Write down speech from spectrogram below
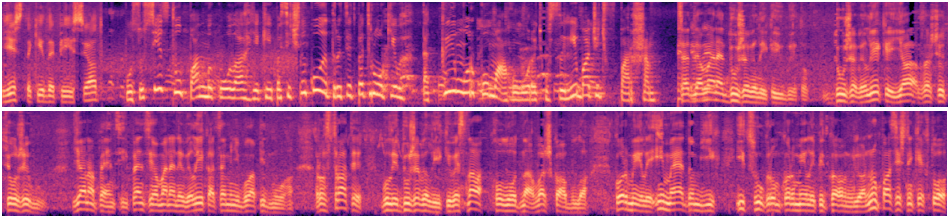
є такі, де 50. По сусідству пан Микола, який пасічникує 35 років. Такий моркома, говорить, у селі бачить вперше. Це для мене дуже великий убиток. Дуже великий. Я за що цього живу. Я на пенсії. Пенсія в мене невелика, це мені була підмога. Розтрати були дуже великі. Весна холодна, важка була. Кормили і медом їх, і цукром кормили, під кормлювання. Ну, пасічники, хто,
